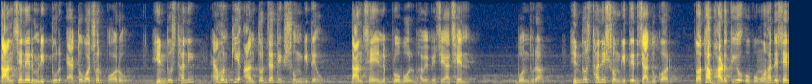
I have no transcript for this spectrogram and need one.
তানসেনের মৃত্যুর এত বছর পরও হিন্দুস্থানি এমনকি আন্তর্জাতিক সঙ্গীতেও তানসেন প্রবলভাবে বেঁচে আছেন। বন্ধুরা, হিন্দুস্থানি সঙ্গীতের জাদুকর তথা ভারতীয় উপমহাদেশের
